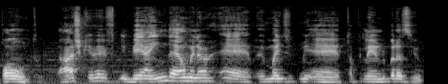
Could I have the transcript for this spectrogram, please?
Ponto. Acho que o FNB ainda é o melhor é, é, top laner do Brasil.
